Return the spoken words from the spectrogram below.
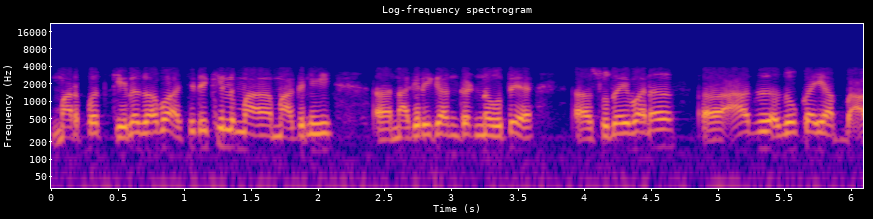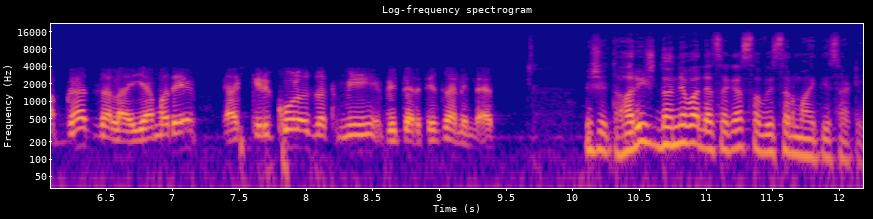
मार्फत केलं जावं अशी देखील मा- मागणी नागरिकांकडनं होते. सुदैवानं आज जो काही अपघात झाला यामध्ये किरकोळ जखमी विद्यार्थी झालेले आहेत. निश्चित. हरीश धन्यवाद या सगळ्या सविस्तर माहितीसाठी.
